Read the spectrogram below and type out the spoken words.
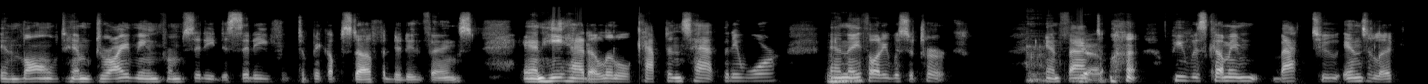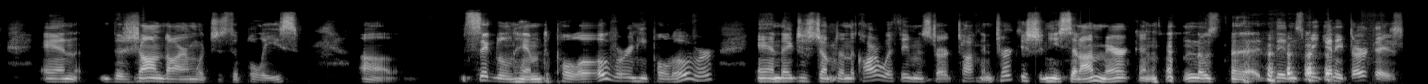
involved him driving from city to city f- to pick up stuff and to do things. And he had a little captain's hat that he wore, and they mm-hmm. thought he was a Turk. In fact, he was coming back to Incirlik, and the gendarme, which is the police, uh, signaled him to pull over, and he pulled over, and they just jumped in the car with him and started talking Turkish. And he said, "I'm American," no, uh, didn't speak any Turkish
